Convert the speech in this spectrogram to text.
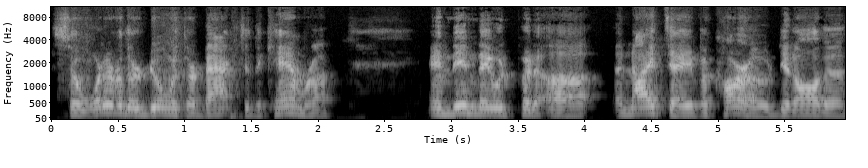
So whatever they're doing with their back to the camera, and then they would put uh, Anite Vaccaro did all the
